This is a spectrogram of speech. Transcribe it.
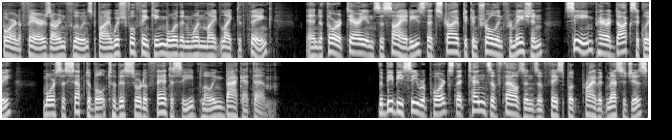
Foreign affairs are influenced by wishful thinking more than one might like to think, and authoritarian societies that strive to control information seem, paradoxically, more susceptible to this sort of fantasy blowing back at them. The BBC reports that tens of thousands of Facebook private messages,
